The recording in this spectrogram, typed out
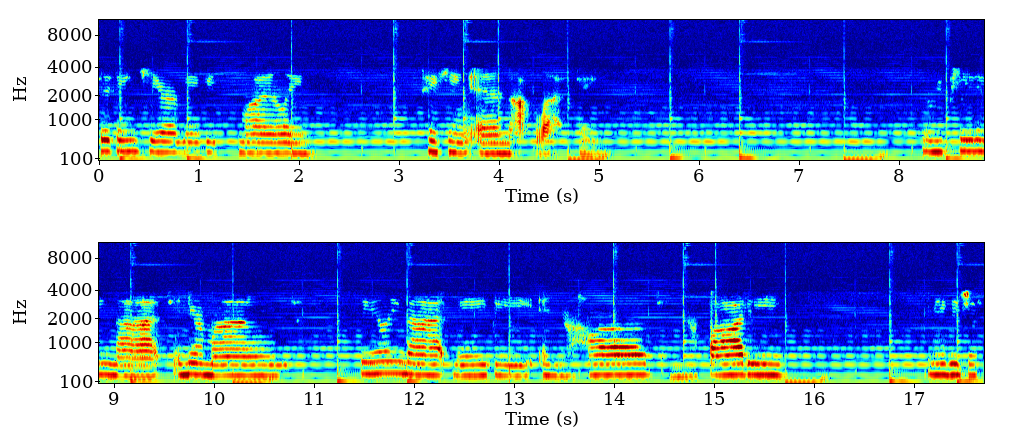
sitting here, maybe smiling, taking in that blessing. Repeating that in your mind, feeling that maybe in your heart, in your body, maybe just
